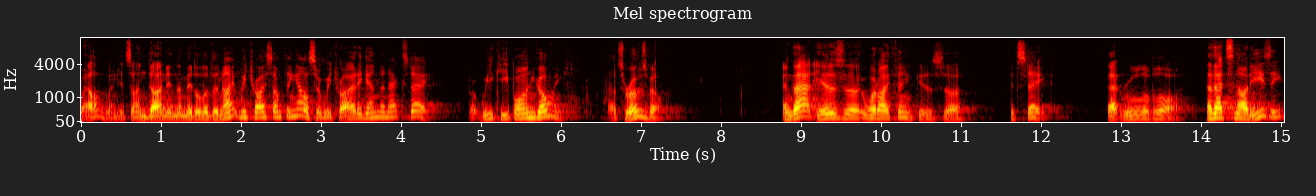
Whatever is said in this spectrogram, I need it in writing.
Well, when it's undone in the middle of the night, we try something else, or we try it again the next day. But we keep on going. That's Roosevelt. And that is uh, what I think is uh, at stake, that rule of law. Now that's not easy.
